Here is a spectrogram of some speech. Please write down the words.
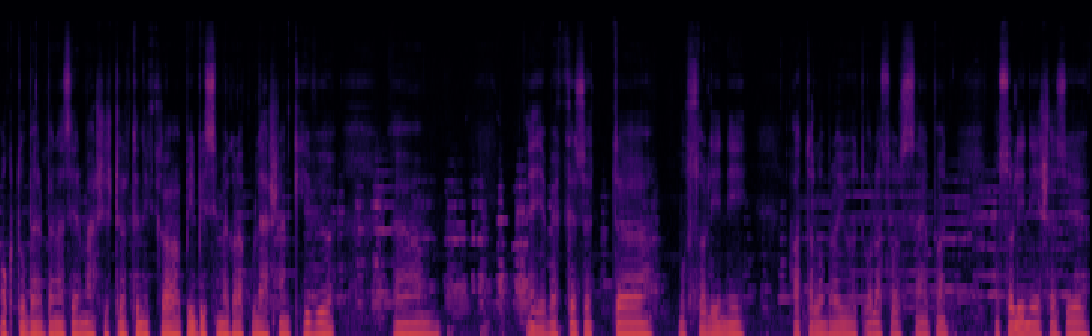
Októberben azért más is történik a BBC megalakulásán kívül. Um, egyébek között uh, Mussolini hatalomra jut Olaszországban, Mussolini és az ő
